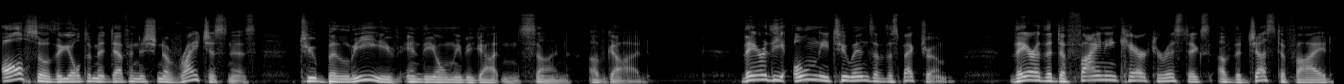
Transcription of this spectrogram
also the ultimate definition of righteousness to believe in the only begotten Son of God. They are the only two ends of the spectrum. They are the defining characteristics of the justified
